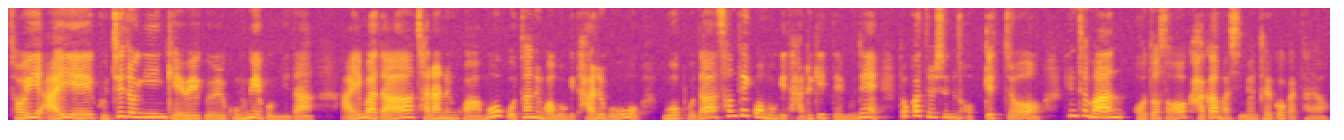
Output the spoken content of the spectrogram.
저희 아이의 구체적인 계획을 공유해 봅니다. 아이마다 잘하는 과목, 못하는 과목이 다르고 무엇보다 선택 과목이 다르기 때문에 똑같을 수는 없겠죠. 힌트만 얻어서 가감하시면 될 것 같아요.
